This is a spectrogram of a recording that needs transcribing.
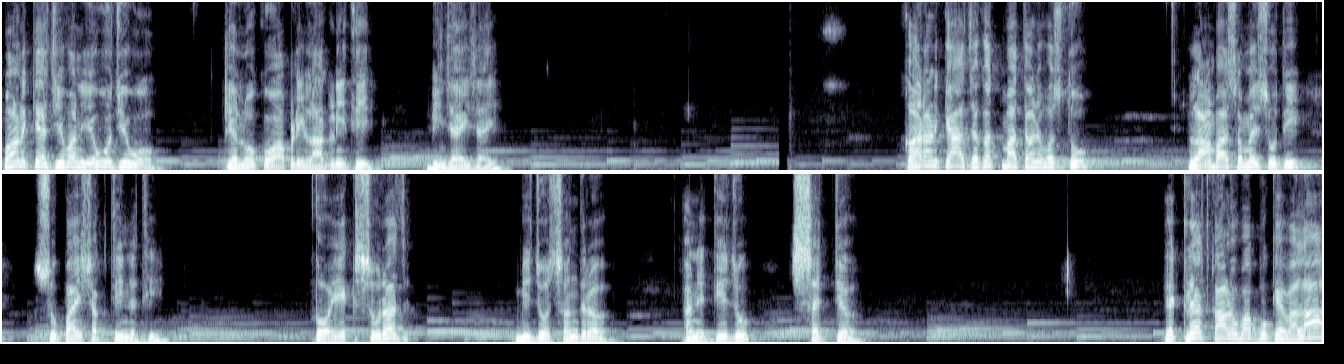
પણ કે જીવન એવું જીવો કે લોકો આપણી લાગણીથી ભીંજાઈ જાય. કારણ કે આ જગતમાં ત્રણ વસ્તુ લાંબા સમય સુધી છુપાઈ શકતી નથી. તો એક સૂરજ, બીજો ચંદ્ર અને ત્રીજું સત્ય. એટલે જ કાળો બાપુ કે વાલા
